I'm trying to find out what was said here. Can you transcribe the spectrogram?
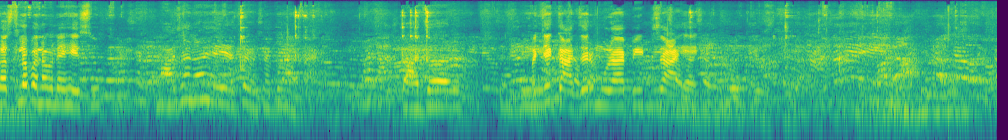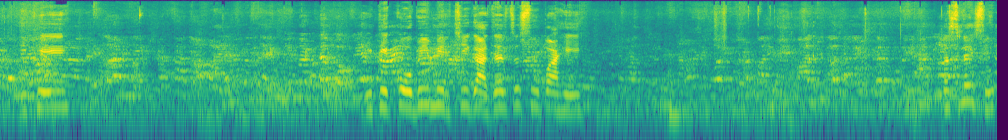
कसलं बनवलं हे सूप? माझं ना हे याचं सगळं गाजर म्हणजे गाजर मुळा बीटचं आहे. Okay okay. इथे इथे कोबी मिरची गाजरचं सूप आहे. कसलं आहे सूप?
